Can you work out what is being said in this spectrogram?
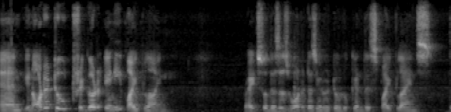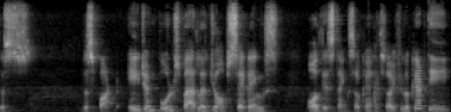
And in order to trigger any pipeline, right? So this is what it is. You need to look in this pipelines, this this part, agent pools, parallel job settings, all these things. Okay. So if you look at the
